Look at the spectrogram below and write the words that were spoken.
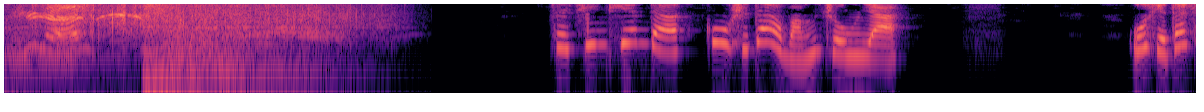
持人。在今天的故事大王中呀，我给大家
